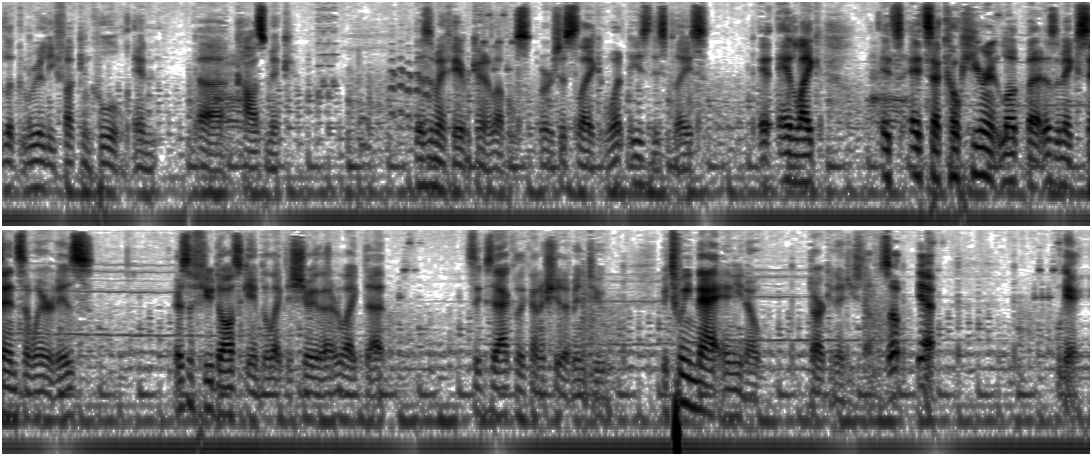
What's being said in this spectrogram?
look really fucking cool and uh, cosmic. Those are my favorite kind of levels, where it's just like, what is this place? And like, it's it's a coherent look, but it doesn't make sense of where it is. There's a few DOS games I like to show you that are like that. It's exactly the kind of shit I'm into. Between that and, you know, dark and edgy stuff. So, yeah. Okay.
